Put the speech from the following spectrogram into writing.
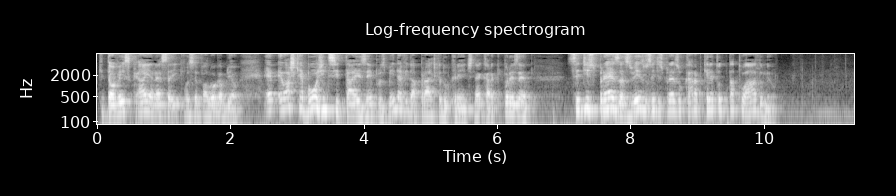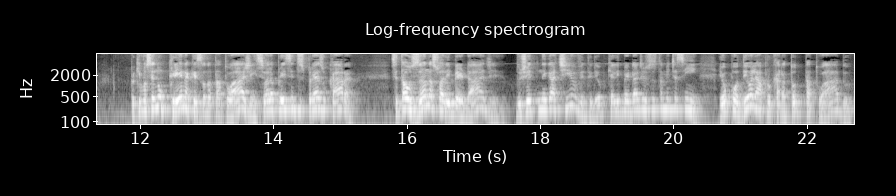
que talvez caia nessa aí que você falou, Gabriel. É, eu acho que é bom a gente citar exemplos bem da vida prática do crente, né, cara? Que, por exemplo, você despreza, às vezes você despreza o cara porque ele é todo tatuado, meu. Porque você não crê na questão da tatuagem, você olha pra ele e despreza o cara. Você está usando a sua liberdade do jeito negativo, entendeu? Porque a liberdade é justamente assim: eu poder olhar para o cara todo tatuado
